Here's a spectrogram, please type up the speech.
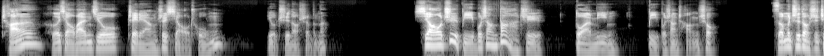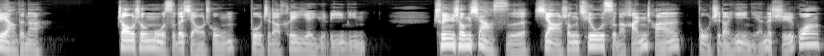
蝉和小斑鸠这两只小虫，又知道什么呢？小智比不上大智，短命比不上长寿。怎么知道是这样的呢？朝生暮死的小虫不知道黑夜与黎明，春生夏死，夏生秋死的寒蝉不知道一年的时光，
